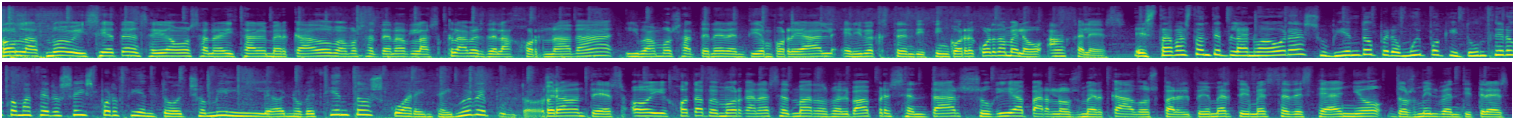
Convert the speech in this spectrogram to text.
Son las 9 y 7, enseguida vamos a analizar el mercado, vamos a tener las claves de la jornada y vamos a tener en tiempo real el IBEX 35. Recuérdamelo, Ángeles. Está bastante plano ahora, subiendo pero muy poquito, un 0,06%, 8.949 puntos. Pero antes, hoy JP Morgan Asset Management va a presentar su guía para los mercados para el primer trimestre de este año 2023.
